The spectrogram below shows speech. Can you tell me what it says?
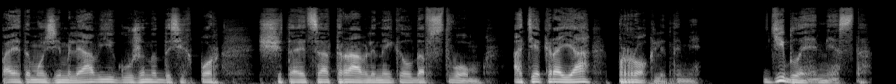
поэтому земля в Ягужино до сих пор считается отравленной колдовством, а те края — проклятыми. Гиблое место.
